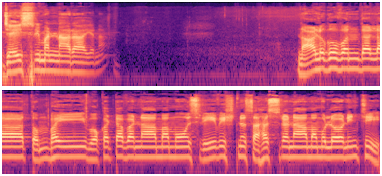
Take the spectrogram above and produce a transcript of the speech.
జై శ్రీమన్నారాయణ. నాలుగు వందల తొంభై ఒకటవ నామము శ్రీ విష్ణు సహస్రనామములో నుంచి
